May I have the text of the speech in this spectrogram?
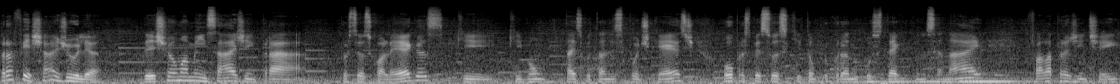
Para fechar, Júlia, deixa uma mensagem para os seus colegas que, que vão estar tá escutando esse podcast ou para as pessoas que estão procurando um curso técnico no Senai. Fala para a gente aí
